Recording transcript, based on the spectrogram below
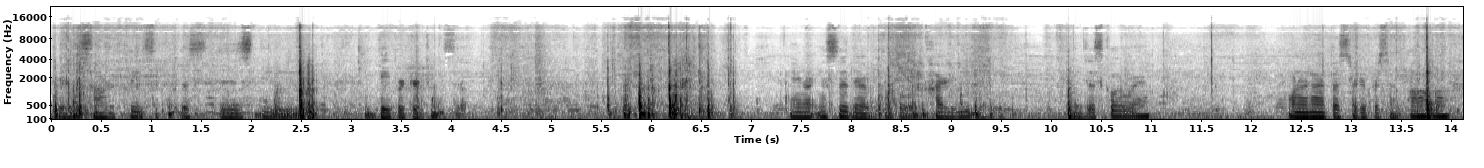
This on please. This is the Vapor 13. So. And right next to it, they have a couple of Kyrie in this colorway. 109 plus 30% off.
